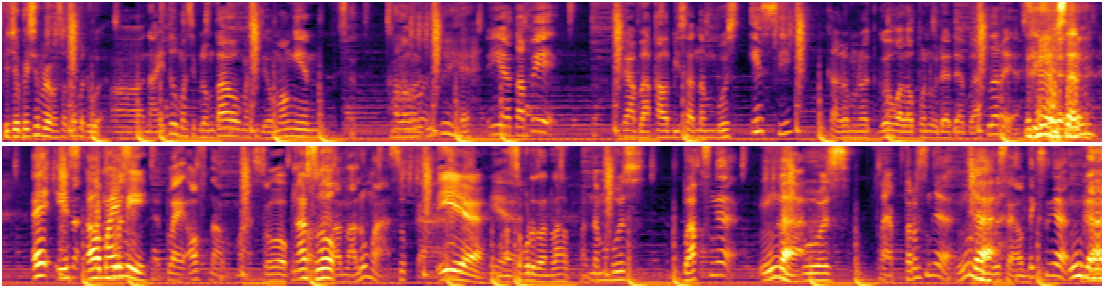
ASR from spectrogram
Future picksnya berapa satu apa dua? Eh, nah itu masih belum tahu, masih diomongin. Kalau juga ya. Iya, tapi nggak bakal bisa nembus East sih. Kalau menurut gue walaupun udah ada Butler ya. Si Houston. eh, is Nah, oh, Miami. Playoff nah, masuk. Masuk. Tahun lalu masuk kan. Iya. Iya. Masuk urutan 8. Nembus Bucks nggak? Enggak. Nembus Raptors nggak? Enggak. Nembus Celtics nggak? Enggak.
